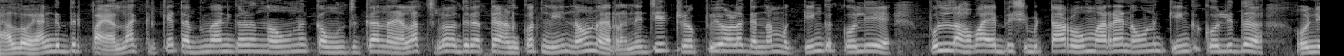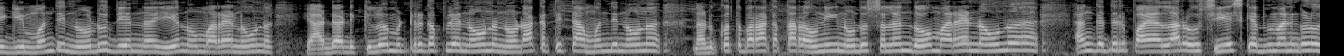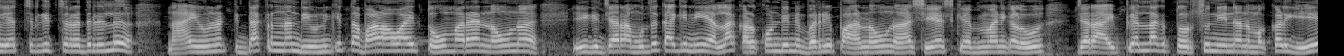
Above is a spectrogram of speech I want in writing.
Hello ಹೆಂಗದಿರಪ್ಪ ಎಲ್ಲ cricket ಅಭಿಮಾನಿಗಳು ನಾವು ಕಮುಜಕನ ಎಲ್ಲ ಚಲೋ ಅದಿರತ್ತೆ ಅನ್ಕೋತೀನಿ ನಾವು ರಣಜಿ ಟ್ರೋಫಿ ಒಳಗೆ ನಮ್ಮ ಕಿಂಗ್ ಕೊಹ್ಲಿ ಫುಲ್ ಹವಾ ಎಬ್ಬಿಸಿ ಬಿಟ್ಟಾರು. ಮರೆ ನೋನು ಕಿಂಗ್ ಕೊಹ್ಲಿದ ಅವನಿಗೆ ಮಂದಿ ನೋಡುದೇನ? ಏನು ಮರೆ ನೋನು ಎರಡೆರಡು ಕಿಲೋಮೀಟರ್ ಗಪ್ಲೆ ನೋನು ನೋಡಾಕತ್ತಿತ್ತ. ಮಂದಿ ನೋನು ನಡ್ಕೊತ ಬರಾಕತ್ತಾರ. ಅವನಿಗೆ ನೋಡು ಸಲೆಂದು ಮರೆ ನೋನು ಹಂಗದಿರಪ್ಪ ಎಲ್ಲಾರು ಸಿ ಎಸ್ ಕೆ ಅಭಿಮಾನಿಗಳು ಎಚ್ಚರಿಗಿಚ್ಚರದ್ರಿಲ್ಲ ನಾ ಇವನ ನಂದು, ಇವನಿಗಿಂತ ಭಾಳ ಅವಾಯ್ತು ಮರೆ ನೌನ ಈಗ ಜರ ಮುದಕ್ಕಾಗಿ ನೀ ಎಲ್ಲ ಕಳ್ಕೊಂಡಿನಿ ಬರ್ರಿಪ್ಪ ನೌನ ಸಿ ಎಸ್ ಕೆ ಅಭಿಮಾನಿಗಳು. ಜರ ಐ ಪಿ ಎಲ್ದಾಗ ತೋರ್ಸು ನೀ ನನ್ನ ಮಕ್ಕಳಿಗೆ.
